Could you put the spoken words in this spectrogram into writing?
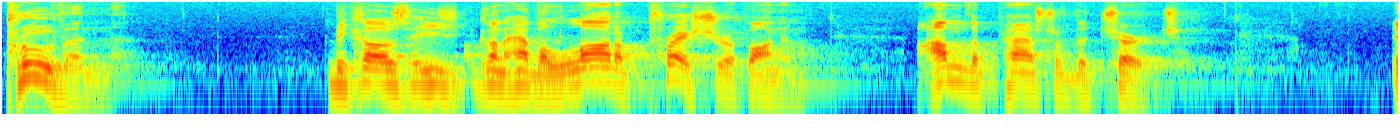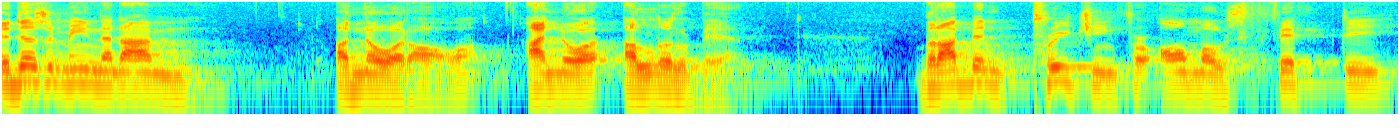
proven, because he's going to have a lot of pressure upon him. I'm the pastor of the church. It doesn't mean that I'm a know it all. I know a little bit. But I've been preaching for almost 50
